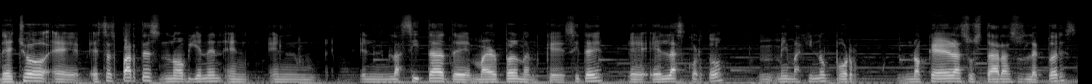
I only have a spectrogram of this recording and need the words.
de hecho, eh, estas partes no vienen en, la cita de Meyer Perlman que cité. Eh, él las cortó, me imagino por no querer asustar a sus lectores.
